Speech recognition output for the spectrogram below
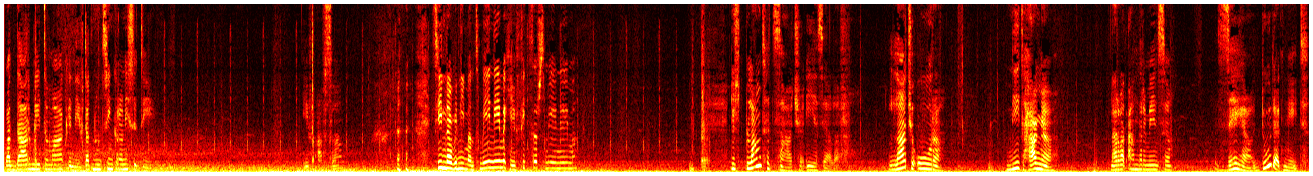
wat daarmee te maken heeft. Dat noemt synchronicity. Even afslaan. Zien dat we niemand meenemen, geen fietsers meenemen. Dus plant het zaadje in jezelf. Laat je oren niet hangen naar wat andere mensen zeggen. Doe dat niet.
